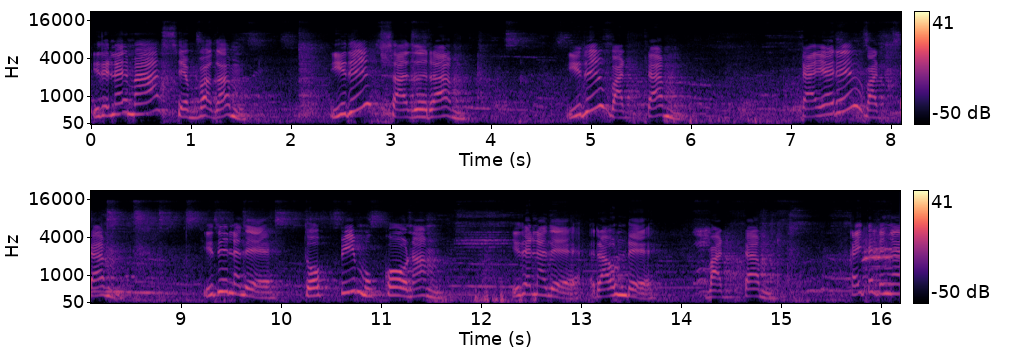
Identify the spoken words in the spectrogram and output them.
இது என்னதுமா செவ்வகம். இது சதுரம். இது வட்டம். டயரு வட்டம். இது என்னது? தொப்பி முக்கோணம். இது என்னது? ரவுண்டு. வட்டம். கை தட்டுங்க.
